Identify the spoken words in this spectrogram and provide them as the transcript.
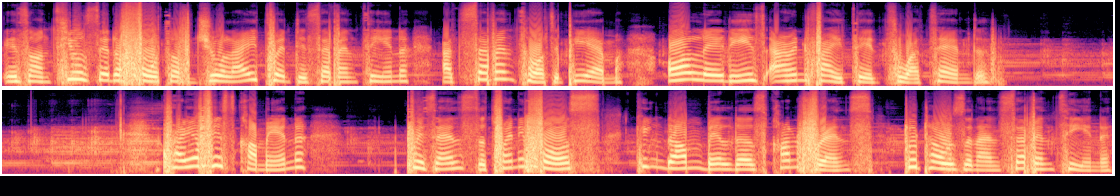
is on Tuesday the 4th of July 2017 at 7:30 p.m. All ladies are invited to attend. Of His Coming presents the 24th Kingdom Builders Conference 2017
